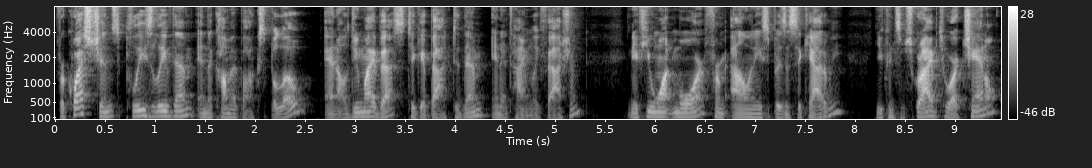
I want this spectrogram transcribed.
For questions, please leave them in the comment box below, and I'll do my best to get back to them in a timely fashion. And if you want more from Alanis Business Academy, you can subscribe to our channel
